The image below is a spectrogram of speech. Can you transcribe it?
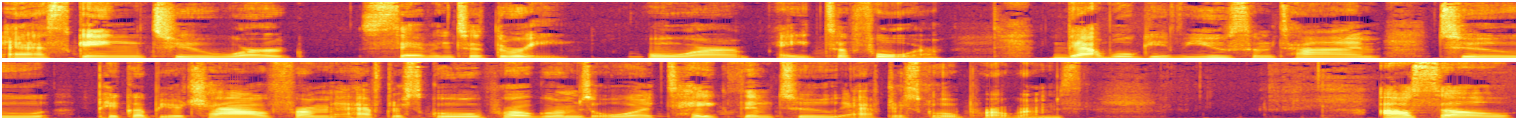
asking to work seven to three or eight to four. That will give you some time to pick up your child from after school programs or take them to after school programs. Also,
